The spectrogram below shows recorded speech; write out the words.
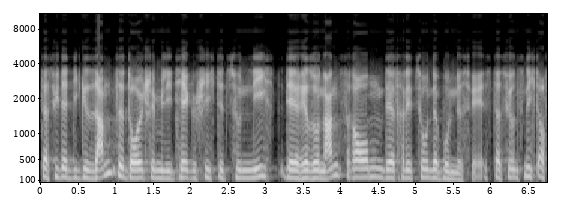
dass wieder die gesamte deutsche Militärgeschichte zunächst der Resonanzraum der Tradition der Bundeswehr ist, dass wir uns nicht auf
